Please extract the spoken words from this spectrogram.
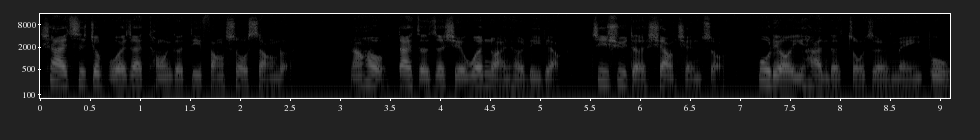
下一次就不会在同一个地方受伤了。然后带着这些温暖和力量，继续的向前走，不留遗憾的走着每一步。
